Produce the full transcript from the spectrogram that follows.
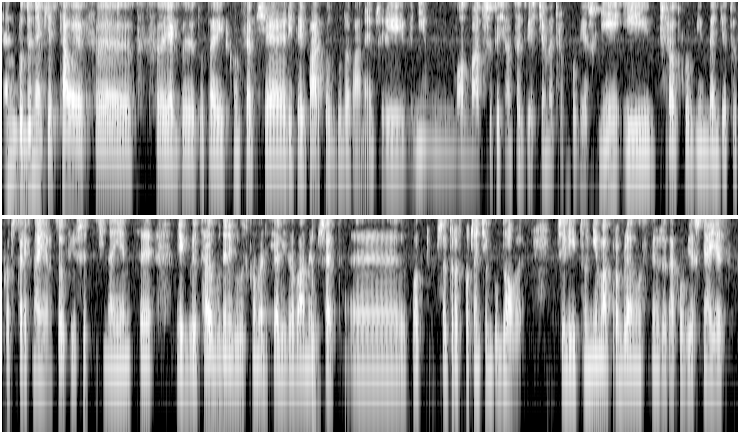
ten budynek jest cały w, w, jakby tutaj koncepcie retail parku zbudowany, czyli w nim on ma 3200 metrów powierzchni i w środku w nim będzie tylko czterech najemców i wszyscy ci najemcy, jakby cały budynek był skomercjalizowany przed, e, pod, przed rozpoczęciem budowy, czyli tu nie ma problemu z tym, że ta powierzchnia jest,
